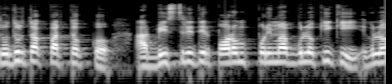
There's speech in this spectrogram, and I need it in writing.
চতুর্থক পার্থক্য। আর বিস্তৃতির পরম পরিমাপগুলো কি কি? এগুলো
